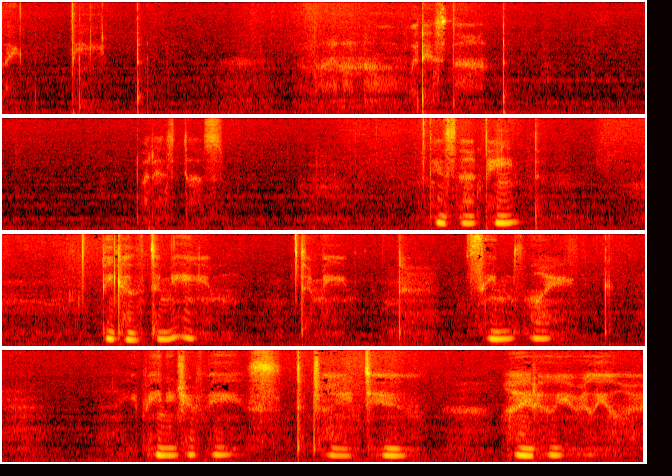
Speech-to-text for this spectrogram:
like paint. I don't know. What is that? What is this? Is that paint? Because to me, to me, it seems like you painted your face to try to hide who you really are,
